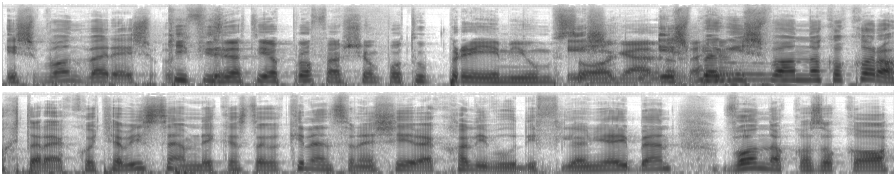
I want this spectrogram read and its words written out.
és van, várj, és Kifizeti a Profession.hu prémium és, szolgáltatást. és meg is vannak a karakterek, hogyha visszaemlékeztek a 90-es évek hollywoodi filmjeiben, vannak azok a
